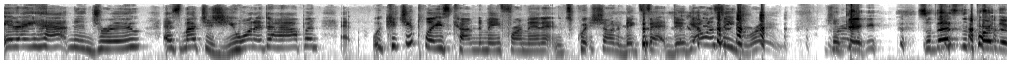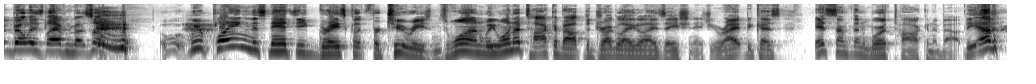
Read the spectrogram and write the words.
It ain't happening, Drew. As much as you want it to happen, Eh, well, could you please come to me for a minute and quit showing a big fat doobie? I want to see Drew. Drew. Okay. So that's the part that Billy's laughing about. So we're playing this Nancy Grace clip for two reasons. One, we want to talk about the drug legalization issue, right? Because it's something worth talking about. The other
